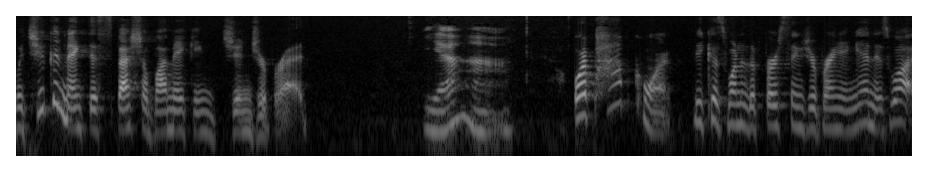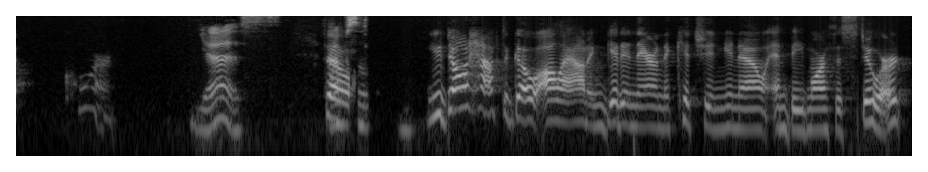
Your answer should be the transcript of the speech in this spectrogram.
but you can make this special by making gingerbread. yeah. or popcorn because one of the first things you're bringing in is what corn Yes. so Absolutely. You don't have to go all out and get in there in the kitchen you know and be martha stewart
